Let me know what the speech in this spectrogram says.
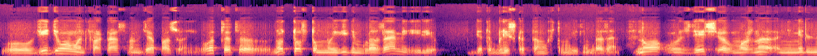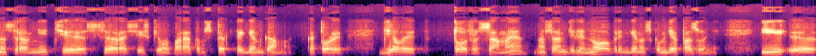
в видимом инфракрасном диапазоне. Вот это ну, то, что мы видим глазами или где-то близко к тому, что мы видим глазами. Но здесь можно немедленно сравнить э, с российским аппаратом спектрогенгамма, который делает то же самое, на самом деле, но в рентгеновском диапазоне. И э,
